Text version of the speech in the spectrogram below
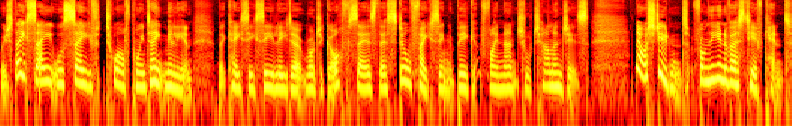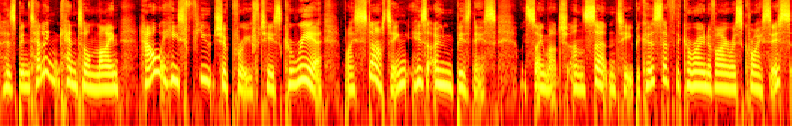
which they say will save 12.8 million. But KCC leader Roger Gough says they're still facing big financial challenges. Now, a student from the University of Kent has been telling Kent Online how he's future proofed his career by starting his own business. With so much uncertainty because of the coronavirus crisis,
